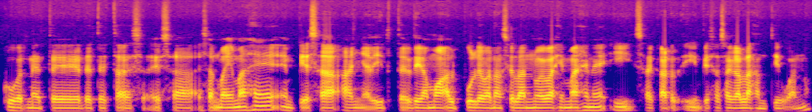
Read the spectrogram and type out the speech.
Kubernetes detecta esa, esa, nueva imagen, empieza a añadirte, digamos, al pool de balanceo las nuevas imágenes y sacar y empieza a sacar las antiguas, ¿no?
